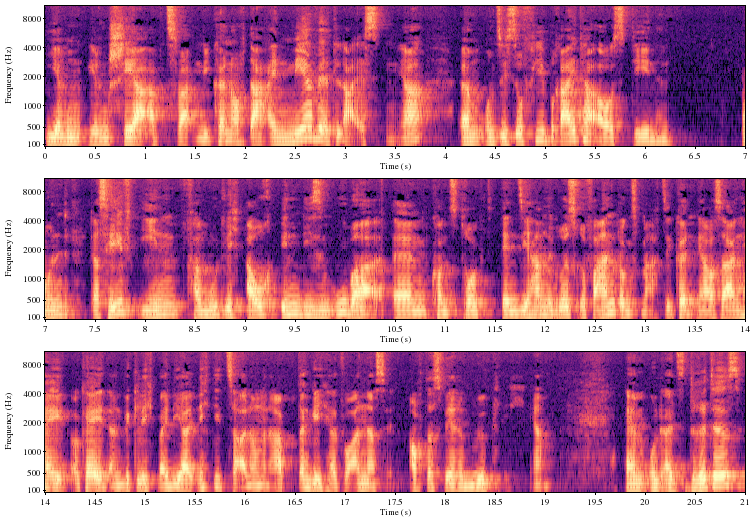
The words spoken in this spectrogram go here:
ihren, ihren Share abzwacken. Die können auch da einen Mehrwert leisten, ja, ähm, und sich so viel breiter ausdehnen. Und das hilft ihnen vermutlich auch in diesem Uber-Konstrukt, ähm, denn sie haben eine größere Verhandlungsmacht. Sie könnten ja auch sagen, hey, okay, dann wickle ich bei dir halt nicht die Zahlungen ab, dann gehe ich halt woanders hin. Auch das wäre möglich, ja. Ähm, und als drittes,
